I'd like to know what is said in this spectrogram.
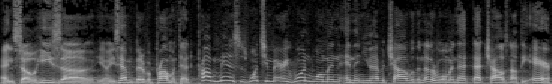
and so he's, uh, you know, he's having a bit of a problem with that. The problem is, is once you marry one woman and then you have a child with another woman, that, that child's not the heir.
